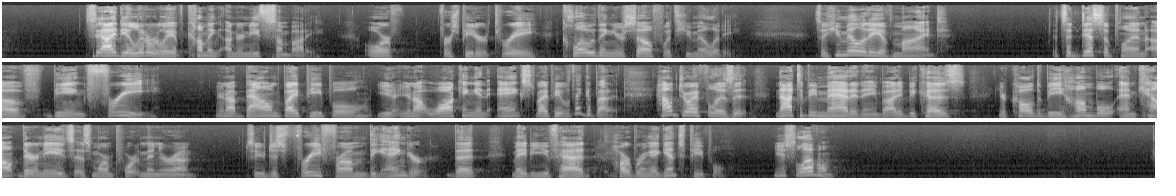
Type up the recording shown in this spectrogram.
It's the idea literally of coming underneath somebody. Or 1 Peter 3, clothing yourself with humility. It's a humility of mind. It's a discipline of being free. You're not bound by people. You're not walking in angst by people. Think about it. How joyful is it not to be mad at anybody because you're called to be humble and count their needs as more important than your own? So you're just free from the anger that maybe you've had harboring against people. You just love them.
